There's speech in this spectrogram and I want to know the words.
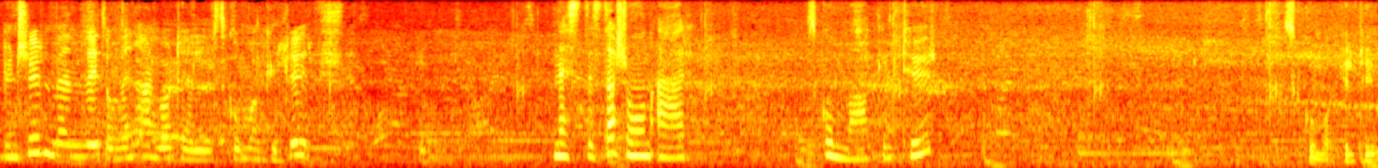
Unnskyld, men vet du om denne går til Skumma kultur? Neste stasjon er Skumma kultur. Skumma kultur.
